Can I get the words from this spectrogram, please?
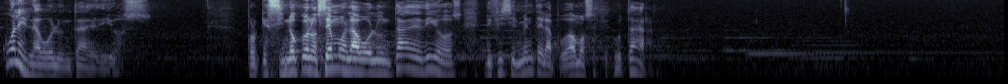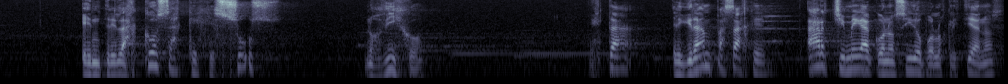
¿Cuál es la voluntad de Dios? Porque si no conocemos la voluntad de Dios, difícilmente la podamos ejecutar. Entre las cosas que Jesús nos dijo, está el gran pasaje archimega conocido por los cristianos,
